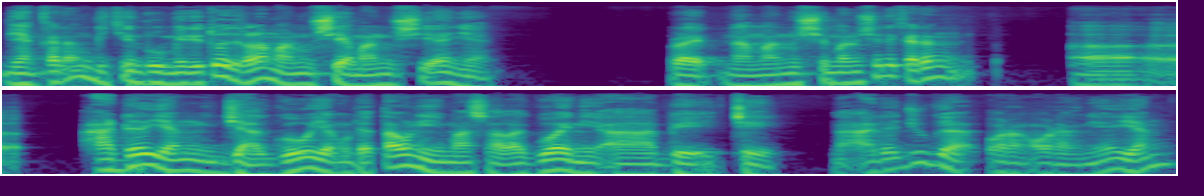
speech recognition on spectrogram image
yang kadang bikin rumit itu adalah manusia-manusianya, right? Nah, manusia-manusia ini kadang uh, ada yang jago, yang udah tahu nih masalah gue ini A, B, C. Nah, ada juga orang-orangnya yang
